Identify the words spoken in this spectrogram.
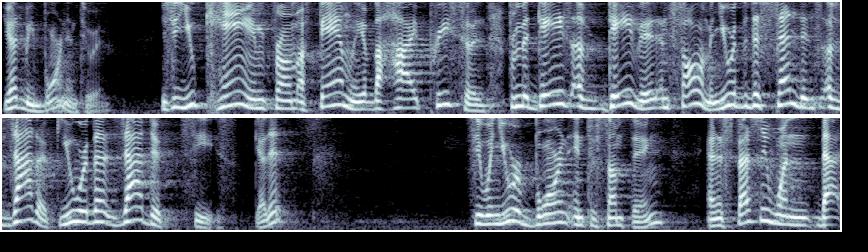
you had to be born into it. You see, you came from a family of the high priesthood, from the days of David and Solomon. You were the descendants of Zadok. You were the Sadducees. Get it? See, when you were born into something, and especially when that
